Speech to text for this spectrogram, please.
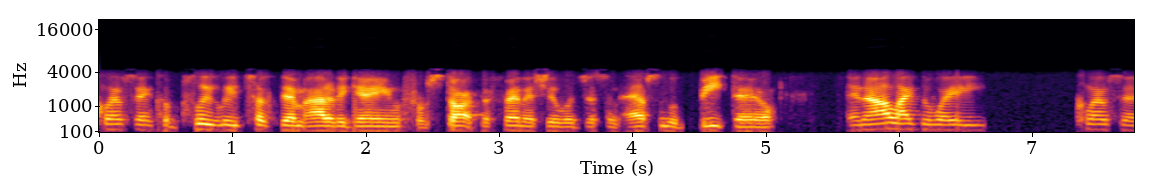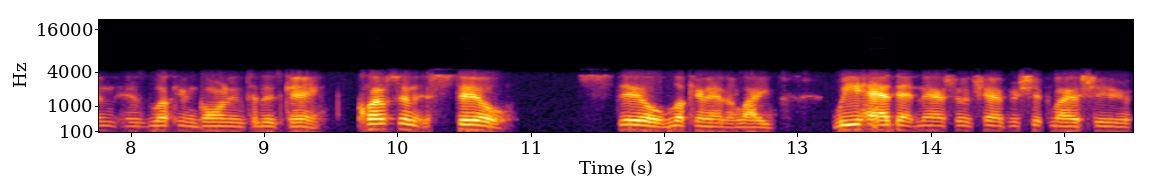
Clemson completely took them out of the game from start to finish. It was just an absolute beatdown. And I like the way Clemson is looking going into this game. Clemson is still, still looking at it like we had that national championship last year.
